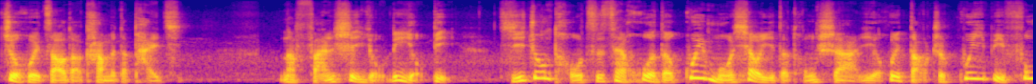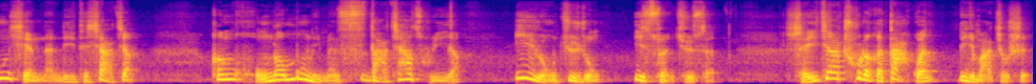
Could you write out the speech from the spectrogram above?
就会遭到他们的排挤。那凡事有利有弊，集中投资在获得规模效益的同时啊，也会导致规避风险能力的下降，跟《红楼梦》里面四大家族一样，一荣俱荣，一损俱损。谁家出了个大官，立马就是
